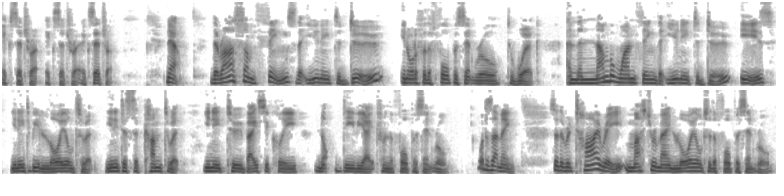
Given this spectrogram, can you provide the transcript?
etc., etc., etc. Now, there are some things that you need to do in order for the 4% rule to work. And the number one thing that you need to do is you need to be loyal to it. You need to succumb to it. You need to basically not deviate from the 4% rule. What does that mean? So the retiree must remain loyal to the 4% rule.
